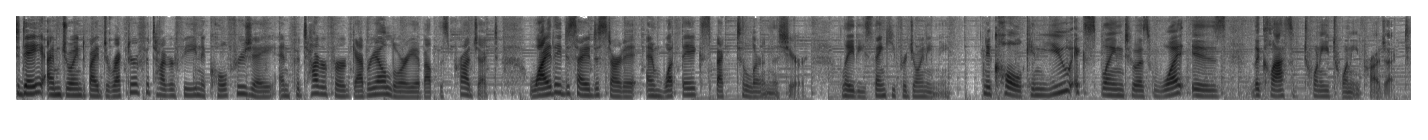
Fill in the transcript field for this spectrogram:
Today, I'm joined by Director of Photography Nicole Fruget and photographer Gabrielle Lurie about this project, why they decided to start it, and what they expect to learn this year. Ladies, thank you for joining me. Nicole, can you explain to us what is the Class of 2020 project?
